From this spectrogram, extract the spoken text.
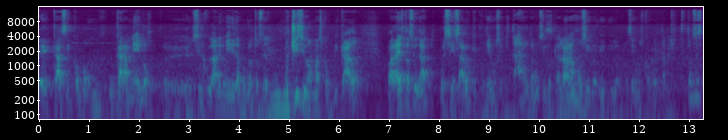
eh, casi como un, un caramelo eh, circular en Mérida, porque otros es muchísimo más complicado. Para esta ciudad, pues sí es algo que podemos evitar, ¿no? Si lo Claro. planeamos y, lo, y- y lo hacemos correctamente. Entonces,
